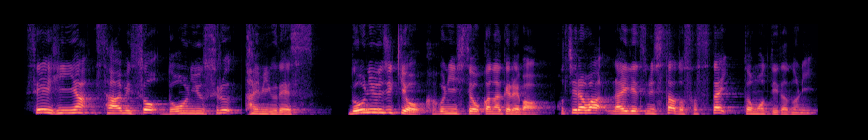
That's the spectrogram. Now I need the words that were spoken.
製品やサービスを導入するタイミングです。導入時期を確認しておかなければ、こちらは来月にスタートさせたいと思っていたのに、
